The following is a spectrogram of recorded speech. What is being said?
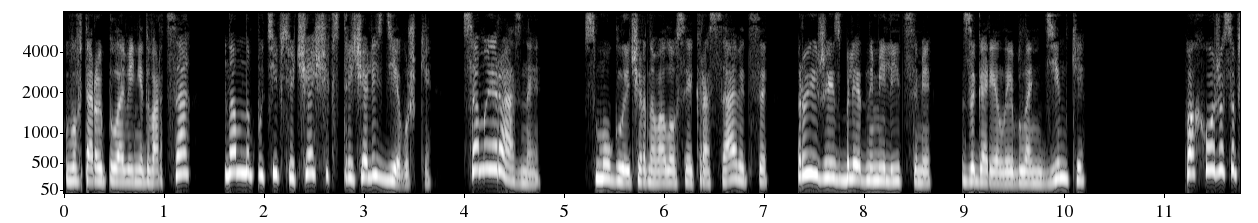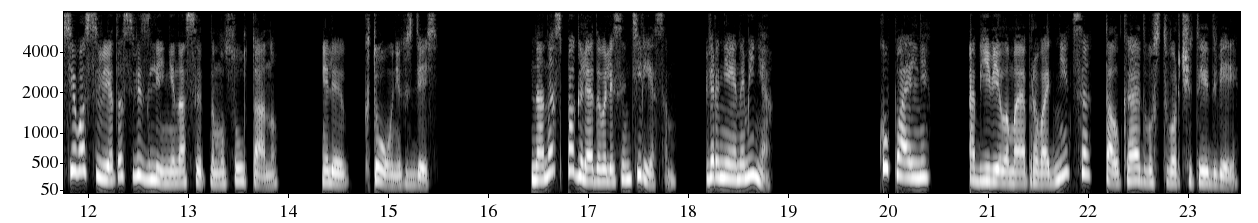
Во второй половине дворца нам на пути все чаще встречались девушки, самые разные. Смуглые черноволосые красавицы, рыжие с бледными лицами, загорелые блондинки. Похоже, со всего света свезли ненасытному султану. Или кто у них здесь? На нас поглядывали с интересом. Вернее, на меня. «Купальни», — объявила моя проводница, толкая двустворчатые двери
